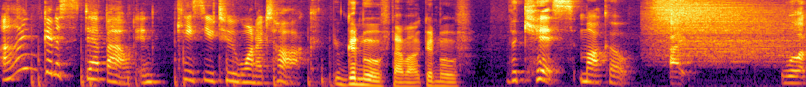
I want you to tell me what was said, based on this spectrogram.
I'm gonna step out in case you two want to talk. Good move, Pema. Good move. The kiss, Mako. I. Well,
